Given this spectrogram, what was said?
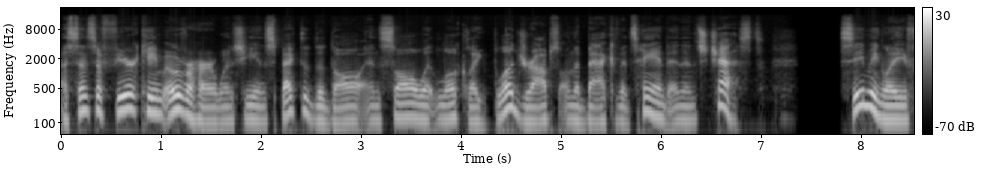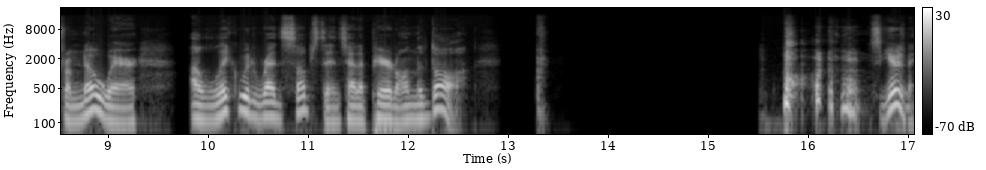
A sense of fear came over her when she inspected the doll and saw what looked like blood drops on the back of its hand and its chest. Seemingly from nowhere, a liquid red substance had appeared on the doll. Excuse me.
